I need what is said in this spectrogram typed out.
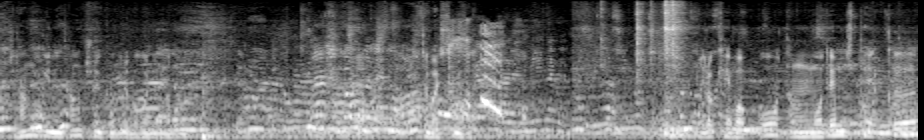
역시 한국인은 상추에 고기를 되나 봐요. 진짜 맛있습니다. 이렇게 먹고 닭 모듬 스테이크,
